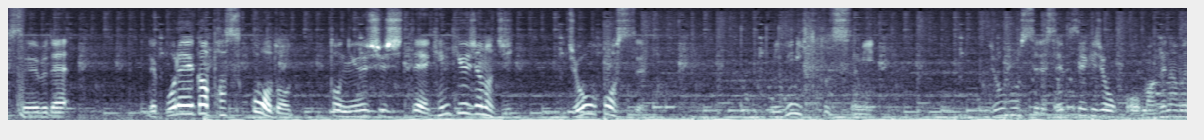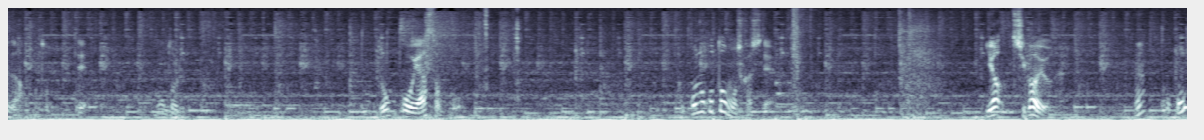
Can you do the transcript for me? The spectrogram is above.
セーブで。で、これがパスコードと入手して、研究所のじ情報室。右に一つ進み。情報室で生物兵器情報、マグナム弾を取って、戻る。どこやそこ？どこのこともしかして？いや違うよね。え？ここ？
